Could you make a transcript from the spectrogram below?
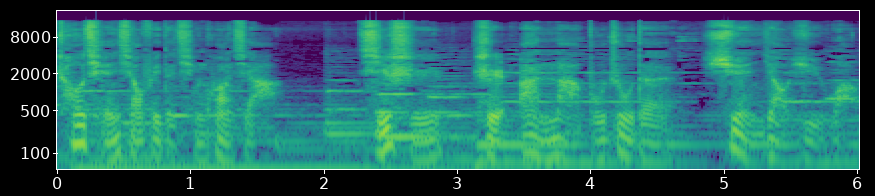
超前消费的情况下，其实是按捺不住的炫耀欲望。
